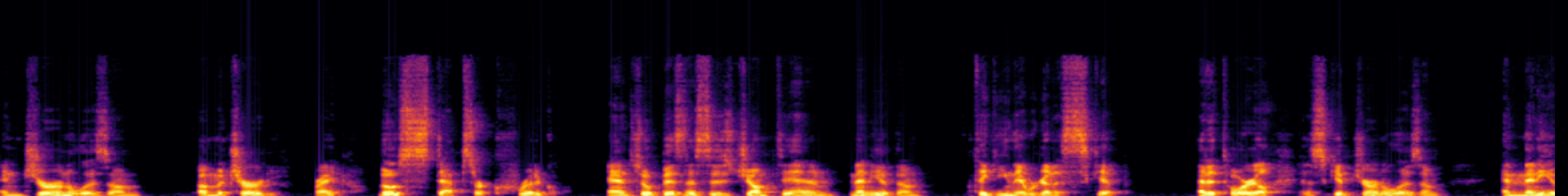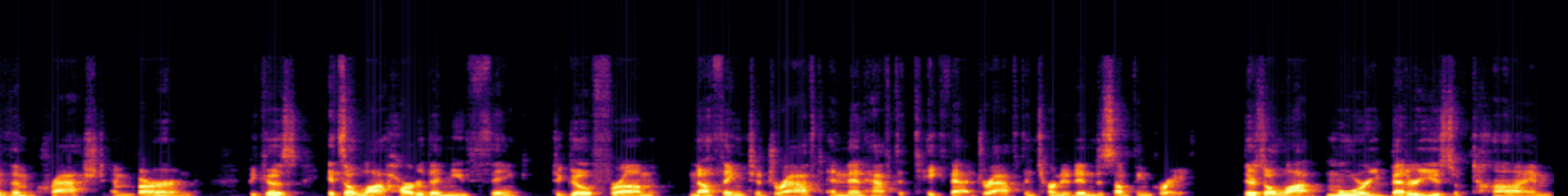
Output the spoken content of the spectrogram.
and journalism of maturity, right? Those steps are critical. And so businesses jumped in, many of them, thinking they were going to skip editorial and skip journalism. And many of them crashed and burned because it's a lot harder than you think to go from nothing to draft and then have to take that draft and turn it into something great. There's a lot more better use of time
